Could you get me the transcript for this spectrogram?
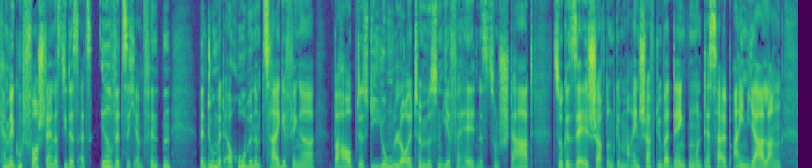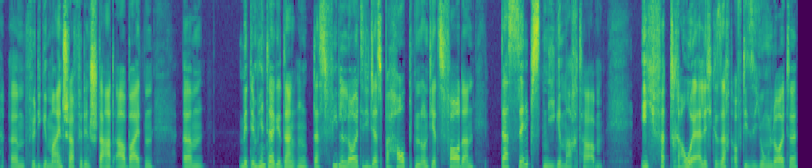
kann mir gut vorstellen, dass die das als irrwitzig empfinden, wenn du mit erhobenem Zeigefinger behauptest, die jungen Leute müssen ihr Verhältnis zum Staat, zur Gesellschaft und Gemeinschaft überdenken und deshalb ein Jahr lang ähm, für die Gemeinschaft, für den Staat arbeiten. Ähm, mit dem Hintergedanken, dass viele Leute, die das behaupten und jetzt fordern, das selbst nie gemacht haben. Ich vertraue ehrlich gesagt auf diese jungen Leute,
